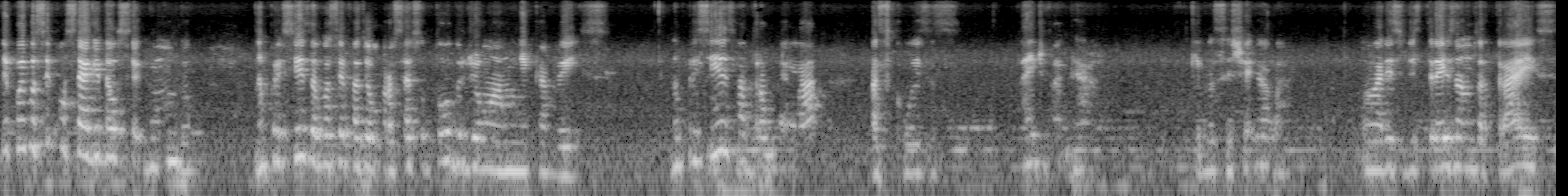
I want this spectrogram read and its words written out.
depois você consegue dar o segundo. Não precisa você fazer o processo todo de uma única vez. Não precisa atropelar as coisas. Vai devagar, que você chega lá. O Marise de três anos atrás,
